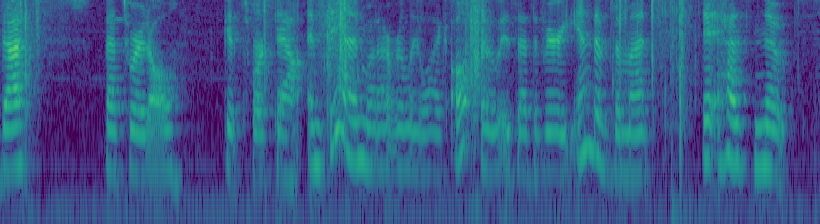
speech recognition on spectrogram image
That's that's where it all gets worked out. And then what I really like also is at the very end of the month, it has notes.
